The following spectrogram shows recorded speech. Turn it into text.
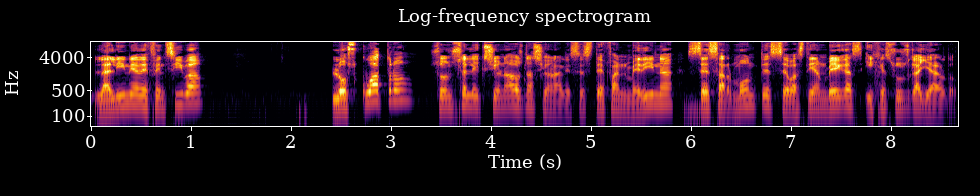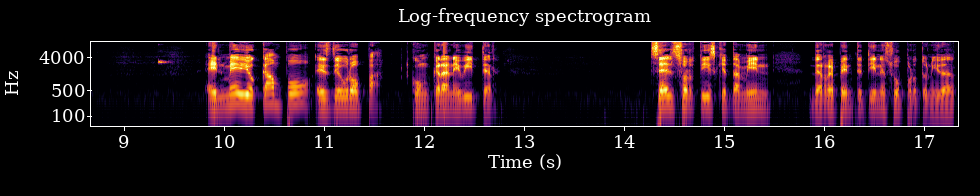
La línea defensiva, los cuatro son seleccionados nacionales. Estefan Medina, César Montes, Sebastián Vegas y Jesús Gallardo. El medio campo es de Europa, con Craneviter. Celso Ortiz, que también de repente tiene su oportunidad.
